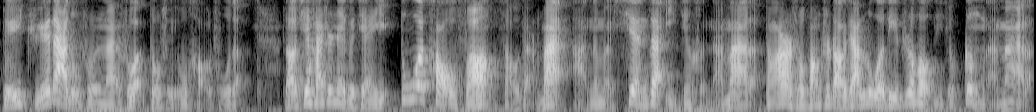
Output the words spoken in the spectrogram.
对于绝大多数人来说都是有好处的。老齐还是那个建议，多套房早点卖啊。那么现在已经很难卖了，等二手房指导价落地之后，你就更难卖了。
